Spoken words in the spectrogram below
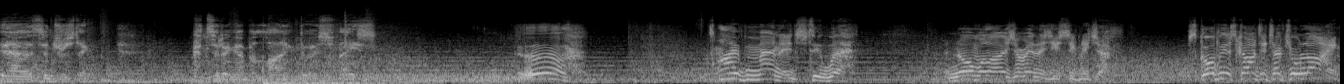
Yeah, that's interesting. Considering I've been lying to his face. Ugh. I've managed to uh, normalize your energy signature. Scorpius can't detect your lying.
